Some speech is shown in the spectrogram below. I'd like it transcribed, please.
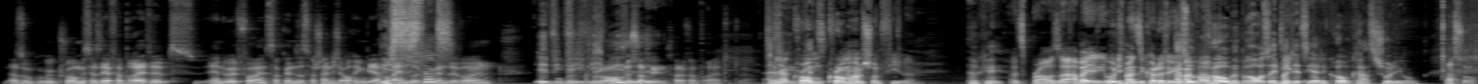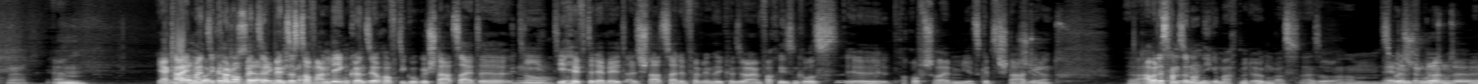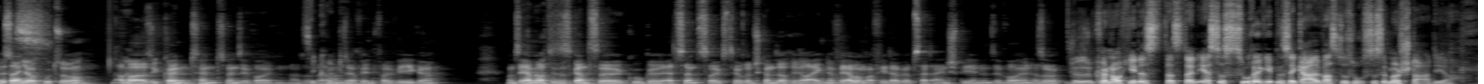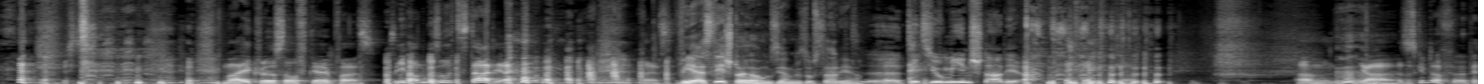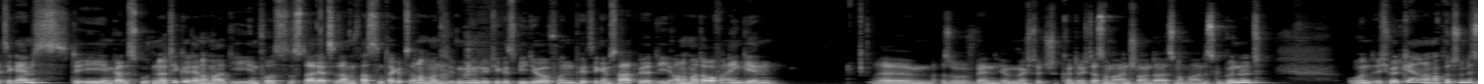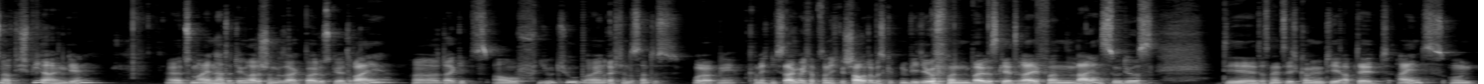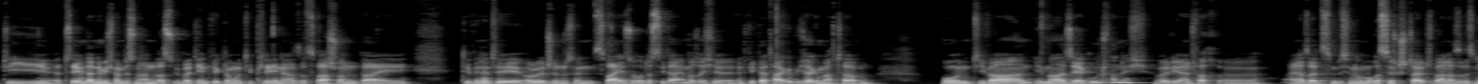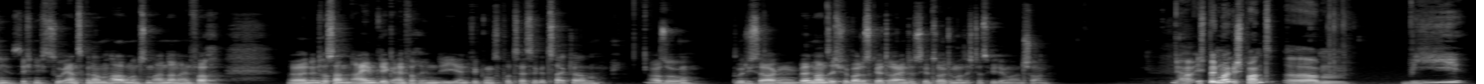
also Google Chrome ist ja sehr verbreitet. Android-Phones, da können sie es wahrscheinlich auch irgendwie einmal reindrücken, wenn sie wollen. Wie, Google wie, Chrome wie, ist auf jeden Fall verbreitet. Ja, also ja Chrome, Chrome haben schon viele. Okay. Als Browser. Aber gut, ich meine, sie können natürlich Achso, Chrome im Browser. Ich meine jetzt eher den Chromecast, Entschuldigung. Ach so, ja. ja. Mhm. Ja klar, ich meine, sie können auch, wenn sie, wenn sie es drauf anlegen, können sie auch auf die Google-Startseite, genau. die die Hälfte der Welt als Startseite verwendet, können sie auch einfach riesengroß äh, draufschreiben, jetzt gibt's Stadia. Stimmt. Aber das haben sie noch nie gemacht mit irgendwas. Also, ähm, nee, das stimmt. Wundern, das ist eigentlich auch gut so. Aber ja. sie könnten, wenn sie wollten. Also sie da könnten. haben sie auf jeden Fall Wege. Und sie haben ja auch dieses ganze Google AdSense-Zeugs. Theoretisch können sie auch ihre eigene Werbung auf jeder Website einspielen, wenn sie wollen. Also sie können auch jedes, das dein erstes Suchergebnis, egal was du suchst, ist immer Stadia. Microsoft Game Pass. Sie haben gesucht Stadia. nice. WSD-Steuerung, Sie haben gesucht Stadia. Uh, did you mean Stadia? ähm, ja, also es gibt auf äh, pcgames.de einen ganz guten Artikel, der nochmal die Infos zu Stadia zusammenfasst und da gibt es auch nochmal ein siebenminütiges Video von PC Games Hardware, die auch nochmal darauf eingehen. Ähm, also wenn ihr möchtet, könnt ihr euch das nochmal anschauen, da ist nochmal alles gebündelt. Und ich würde gerne noch mal kurz ein bisschen auf die Spiele eingehen. Äh, zum einen hattet ihr gerade schon gesagt, Baldur's Gate 3. Äh, da gibt es auf YouTube ein recht interessantes, oder nee, kann ich nicht sagen, weil ich habe es noch nicht geschaut, aber es gibt ein Video von Baldur's Gate 3 von Larian Studios. Die, das nennt sich Community Update 1 und die erzählen dann nämlich mal ein bisschen an, was über die Entwicklung und die Pläne. Also es war schon bei Divinity Origin Sin 2 so, dass sie da immer solche Entwicklertagebücher gemacht haben. Und die waren immer sehr gut, fand ich, weil die einfach äh, einerseits ein bisschen humoristisch gestaltet waren, also sich nicht, zu ernst genommen haben und zum anderen einfach äh, einen interessanten Einblick einfach in die Entwicklungsprozesse gezeigt haben. Also würde ich sagen, wenn man sich für Baldur's Gate 3 interessiert, sollte man sich das Video mal anschauen. Ja, ich bin mal gespannt, ähm, wie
